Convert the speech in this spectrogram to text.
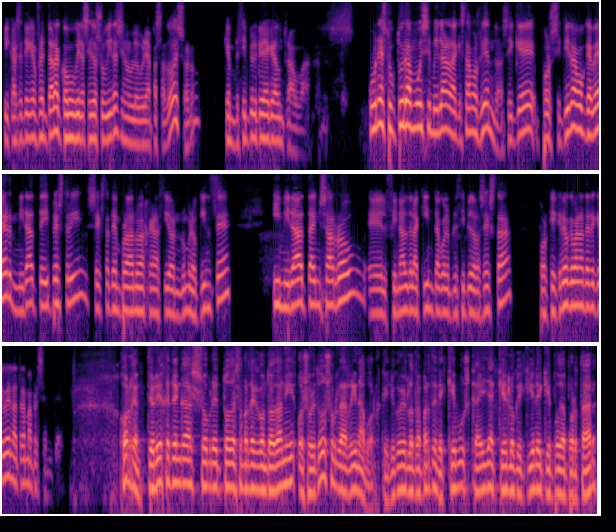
Picard se tiene que enfrentar a cómo hubiera sido su vida si no le hubiera pasado eso, ¿no? Que en principio él creía que era un trauma una estructura muy similar a la que estamos viendo. Así que, por si tiene algo que ver, mirad Tapestry, sexta temporada, nueva generación, número 15, y mirad Times Arrow, el final de la quinta con el principio de la sexta, porque creo que van a tener que ver la trama presente. Jorge, teorías que tengas sobre toda esta parte que contó Dani, o sobre todo sobre la Reina Borg, que yo creo que es la otra parte de qué busca ella, qué es lo que quiere, qué puede aportar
